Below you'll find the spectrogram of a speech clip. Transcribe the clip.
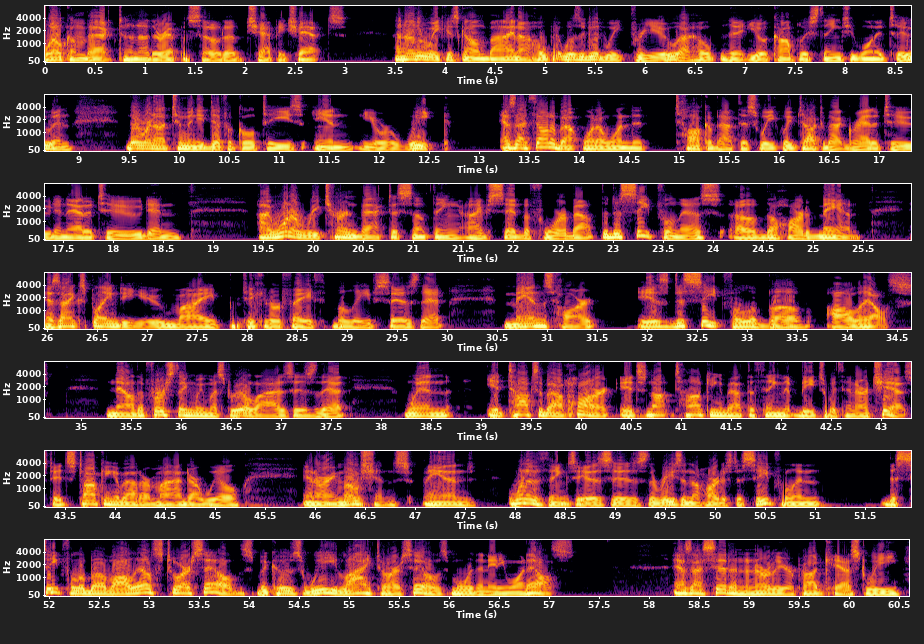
welcome back to another episode of Chappy Chats. Another week has gone by, and I hope it was a good week for you. I hope that you accomplished things you wanted to, and there were not too many difficulties in your week. As I thought about what I wanted to talk about this week, we've talked about gratitude and attitude, and I want to return back to something I've said before about the deceitfulness of the heart of man. As I explained to you, my particular faith belief says that man's heart is deceitful above all else. Now, the first thing we must realize is that when it talks about heart, it's not talking about the thing that beats within our chest. It's talking about our mind, our will, and our emotions. And one of the things is is the reason the heart is deceitful and deceitful above all else to ourselves because we lie to ourselves more than anyone else. As I said in an earlier podcast, we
